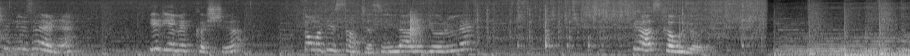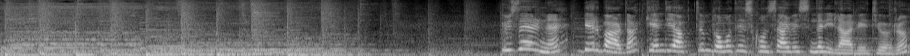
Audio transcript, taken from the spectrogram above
Şimdi üzerine bir yemek kaşığı domates salçasını ilave ediyorum ve biraz kavuruyorum. Üzerine bir bardak kendi yaptığım domates konservesinden ilave ediyorum.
